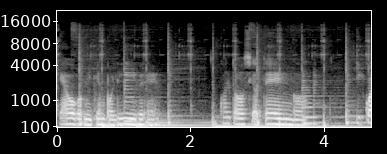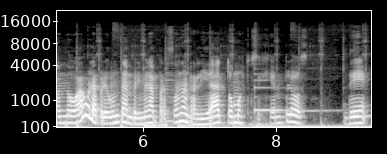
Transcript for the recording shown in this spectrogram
qué hago con mi tiempo libre, cuánto ocio tengo. Y cuando hago la pregunta en primera persona, en realidad tomo estos ejemplos de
